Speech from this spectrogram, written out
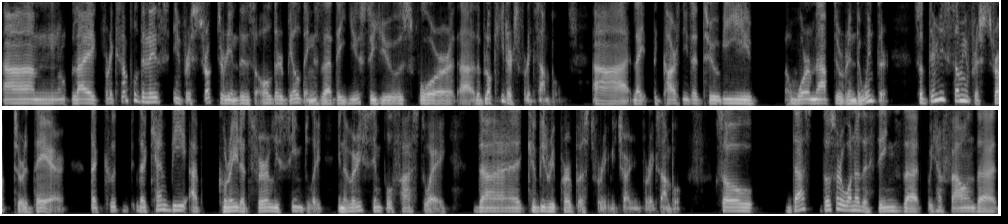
Um, like, for example, there is infrastructure in these older buildings that they used to use for, uh, the block heaters, for example. Uh, like the cars needed to be warmed up during the winter. So there is some infrastructure there that could, that can be upgraded fairly simply in a very simple, fast way that could be repurposed for EV charging, for example. So that's, those are one of the things that we have found that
